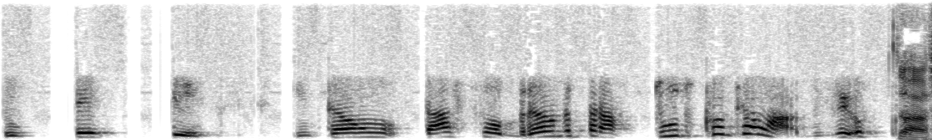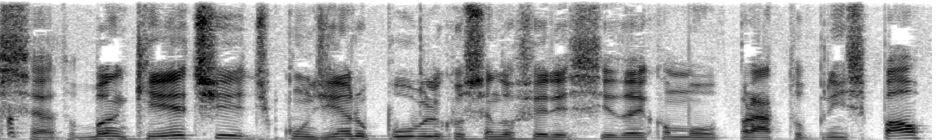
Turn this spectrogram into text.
do PP. Então, tá sobrando para tudo quanto é lado, viu? Tá certo. Banquete de, com dinheiro público sendo oferecido aí como prato principal.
